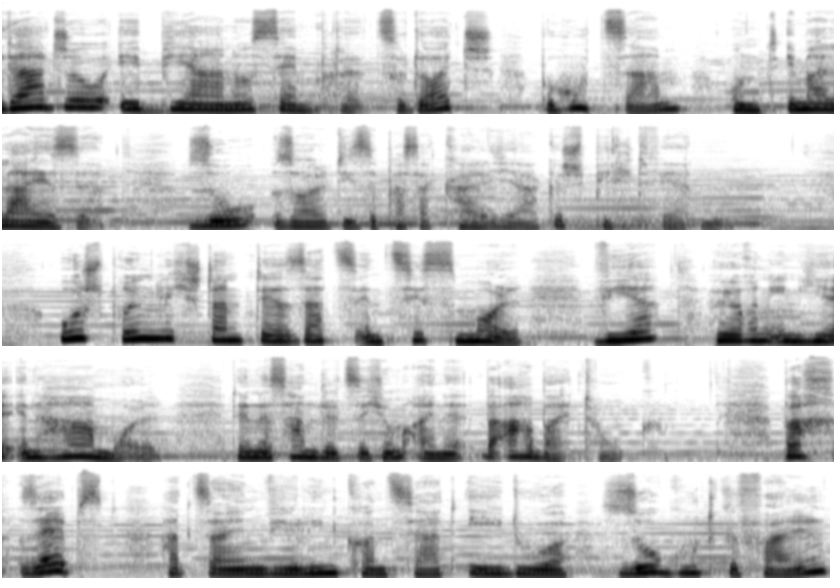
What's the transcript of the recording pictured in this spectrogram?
Adagio e piano sempre, zu Deutsch behutsam und immer leise. So soll diese Passacaglia gespielt werden. Ursprünglich stand der Satz in Cis-Moll. Wir hören ihn hier in H-Moll, denn es handelt sich um eine Bearbeitung. Bach selbst hat sein Violinkonzert E-Dur so gut gefallen,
